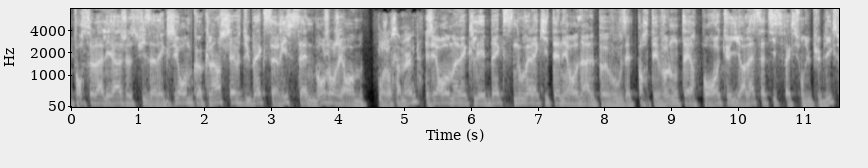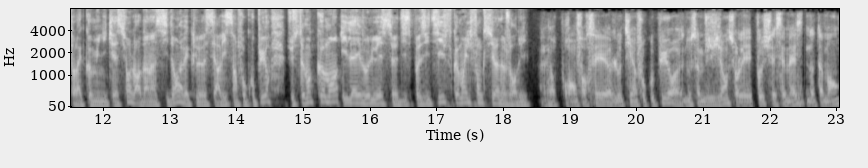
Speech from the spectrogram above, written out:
pour cela, Léa, je suis avec Jérôme Coquelin, chef du BEX Rive-Seine. Bonjour Jérôme. Bonjour Samuel. Jérôme, avec les BEX Nouvelle-Aquitaine et Rhône-Alpes, vous vous êtes porté volontaire pour recueillir la satisfaction du public sur la communication lors d'un incident avec le service Info Coupure. Justement, comment il a évolué ce dispositif? Comment il fonctionne aujourd'hui? Alors pour renforcer l'outil Info Coupure, nous sommes vigilants sur les poches SMS notamment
